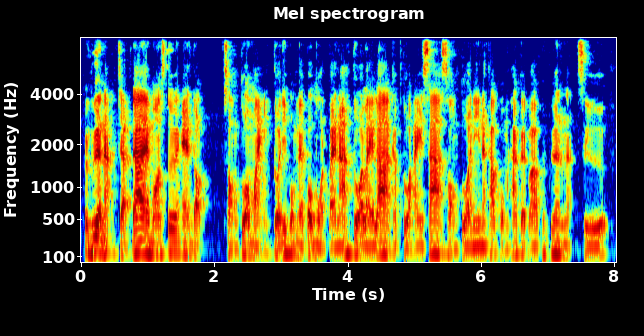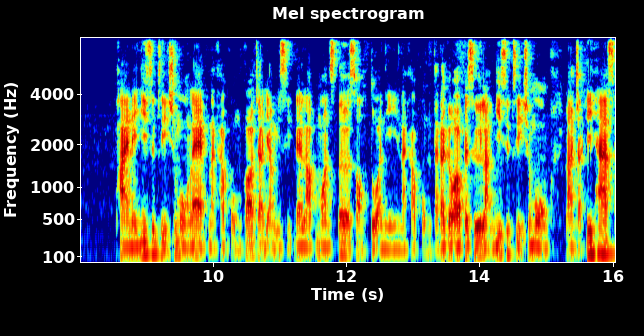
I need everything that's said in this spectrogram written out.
เพื่อนๆอะจะได้ Monster Air Drop 2 ตัวใหม่ ตัวที่ผมได้โปรโมทไปนะ ตัวไลล่ากับตัวไอซ่า2ตัวนี้นะครับผมถ้าเกิดว่าเพื่อนๆซื้อภายใน 24 ชั่วโมงแรกนะครับผมก็จะยังมีสิทธิ์ได้รับ Monster 2ตัวนี้นะครับผมแต่ถ้าเกิดว่าไปซื้อหลัง 24 ชั่วโมง หลังจากที่ 5 0 0แส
